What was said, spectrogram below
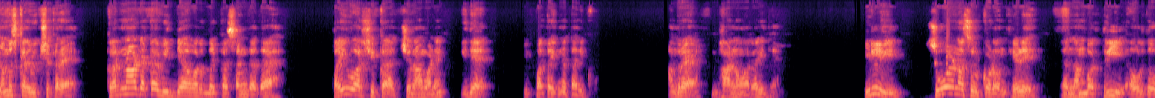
ನಮಸ್ಕಾರ ವೀಕ್ಷಕರೇ. ಕರ್ನಾಟಕ ವಿದ್ಯಾವರ್ಧಕ ಸಂಘದ ತ್ರೈವಾರ್ಷಿಕ ಚುನಾವಣೆ ಇದೆ, ಇಪ್ಪತ್ತೈದನೇ ತಾರೀಕು. ಅಂದ್ರೆ ಭಾನುವಾರ ಇದೆ. ಇಲ್ಲಿ ಸುವರ್ಣ ಸುರ್ಕೋಡು ಅಂತ ಹೇಳಿ ನಂಬರ್ ತ್ರೀ ಅವ್ರದ್ದು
